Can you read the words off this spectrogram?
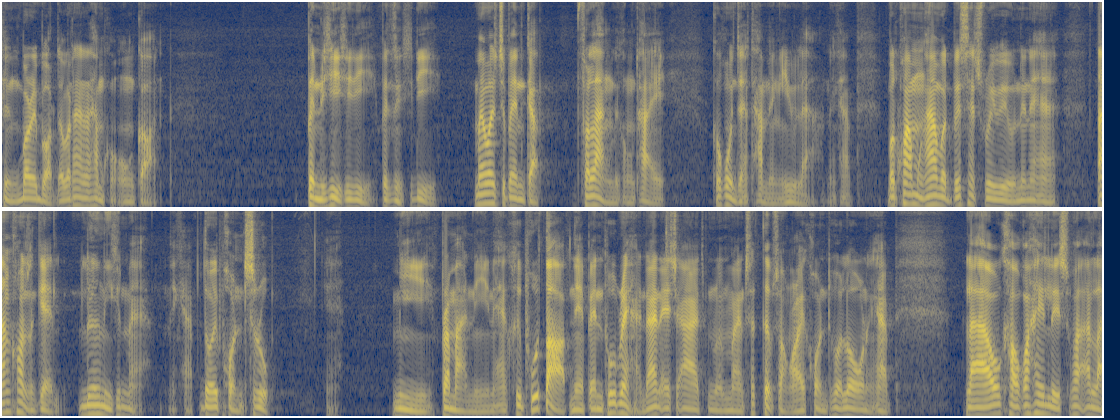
ถึงบริบทและวัฒนธรรมขององค์กร เป็นวิธีที่ดีเป็นสิ่งที่ดี ไม่ว่าจะเป็นกับฝรั่งหรือของไทย ก็ควรจะทำอย่างนี้อยู่แล้วนะครับบทความของ Harvard Business Review เนี่ยนะฮะตั้งข้อสังเกตเรื่องนี้ขึ้นมานะครับโดยผลสรุปมีประมาณนี้นะครับคือผู้ตอบเนี่ยเป็นผู้บริหารด้าน HR จำนวนประมาณสักเกือบ200 คนทั่วโลกนะครับ แล้วเขาก็ให้ลิสต์ว่าอะไร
